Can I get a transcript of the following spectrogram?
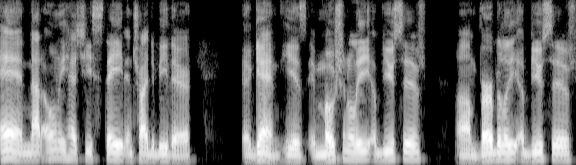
and not only has she stayed and tried to be there again he is emotionally abusive um, verbally abusive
